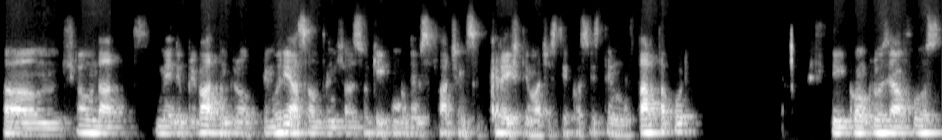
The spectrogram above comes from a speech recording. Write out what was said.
Um, și la un dat, mediul privat, împreună cu primăria, s-au întâlnit și au zis, ok, cum putem să facem să creștem acest ecosistem de startup-uri? Și concluzia a fost,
